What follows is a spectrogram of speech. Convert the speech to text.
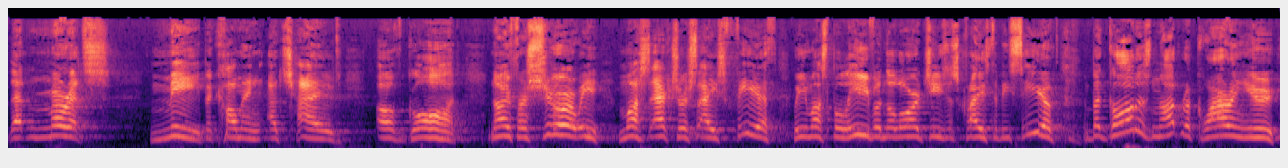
that merits me becoming a child of God. Now, for sure, we must exercise faith. We must believe in the Lord Jesus Christ to be saved. But God is not requiring you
